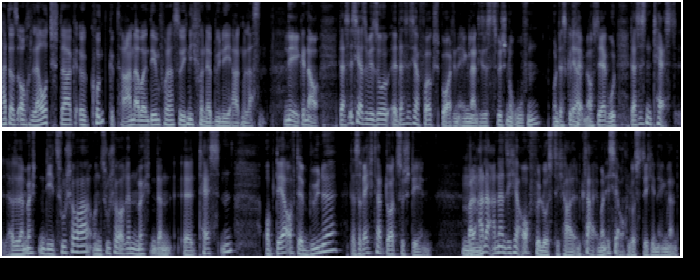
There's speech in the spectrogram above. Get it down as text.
hat das auch lautstark äh, kundgetan, aber in dem Fall hast du dich nicht von der Bühne jagen lassen. Nee, genau. Das ist ja sowieso, äh, das ist ja Volkssport in England, dieses Zwischenrufen und das gefällt ja. mir auch sehr gut. Das ist ein Test. Also da möchten die Zuschauer und Zuschauerinnen möchten dann äh, testen, ob der auf der Bühne das Recht hat, dort zu stehen weil mhm. alle anderen sich ja auch für lustig halten. Klar, man ist ja auch lustig in England.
